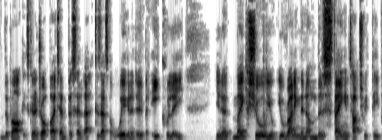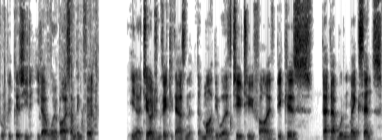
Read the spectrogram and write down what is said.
the market's going to drop by 10%, that, because that's not what we're going to do. But equally, you know, make sure you're, you're running the numbers, staying in touch with people because you, you don't want to buy something for, you know, 250,000 that, that might be worth 225 because that, that wouldn't make sense.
